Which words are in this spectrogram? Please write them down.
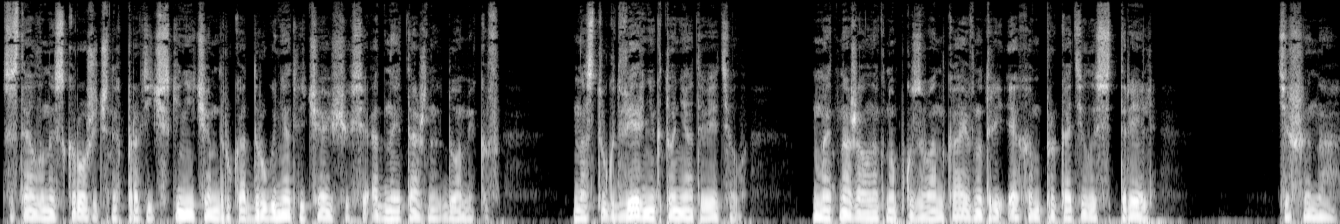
Состоял он из крошечных, практически ничем друг от друга не отличающихся одноэтажных домиков. На стук дверь никто не ответил. Мэт нажал на кнопку звонка, и внутри эхом прокатилась трель. Тишина.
